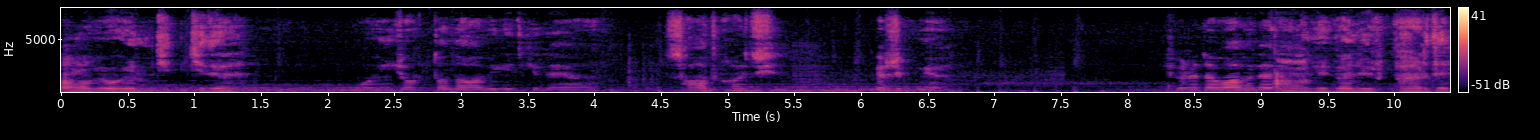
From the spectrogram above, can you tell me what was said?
Abi oyun gitgide. Oyuncu ortada abi gitgide ya. Saat kaç? Gözükmüyor. Şöyle devam edelim. Abi ben ürperdim.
